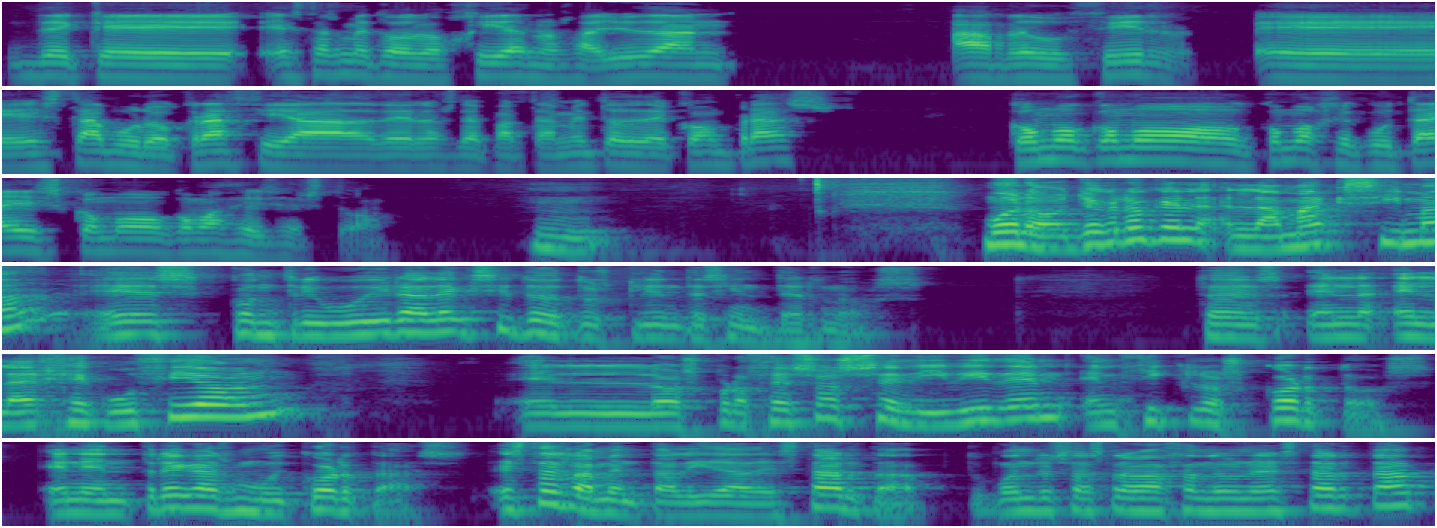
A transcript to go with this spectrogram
de que estas metodologías nos ayudan a reducir eh, esta burocracia de los departamentos de compras, ¿cómo, cómo, cómo ejecutáis, cómo, cómo hacéis esto? Hmm. Bueno, yo creo que la, máxima es contribuir al éxito de tus clientes internos. Entonces, en en la ejecución los procesos se dividen en ciclos cortos, en entregas muy cortas. Esta es la mentalidad de startup. Tú cuando estás trabajando en una startup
